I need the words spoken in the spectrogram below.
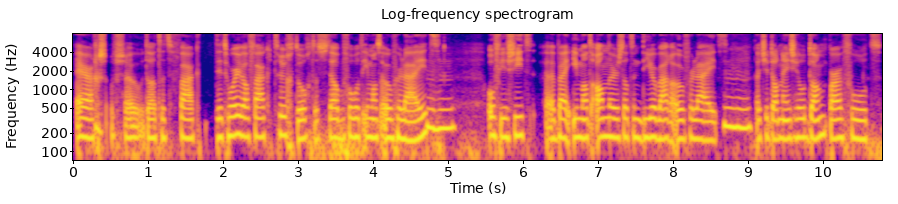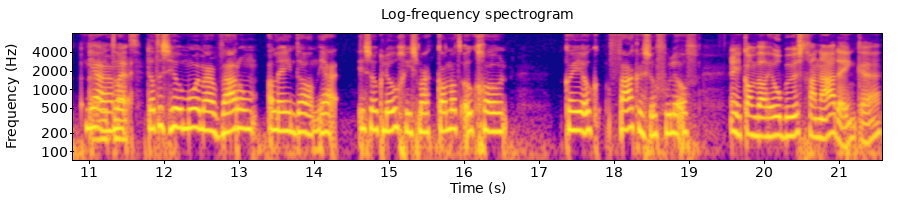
ergs of zo. Dat het vaak, dit hoor je wel vaker terug, toch? Dat stel bijvoorbeeld iemand overlijdt, Mhm. of je ziet eh, bij iemand anders dat een dierbare overlijdt, Mhm. dat je dan ineens heel dankbaar voelt. eh, Ja, dat. maar dat is heel mooi. Maar waarom alleen dan? Ja, is ook logisch. Maar kan dat ook gewoon... Kan je je ook vaker zo voelen? Of, En je kan wel heel bewust gaan nadenken.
